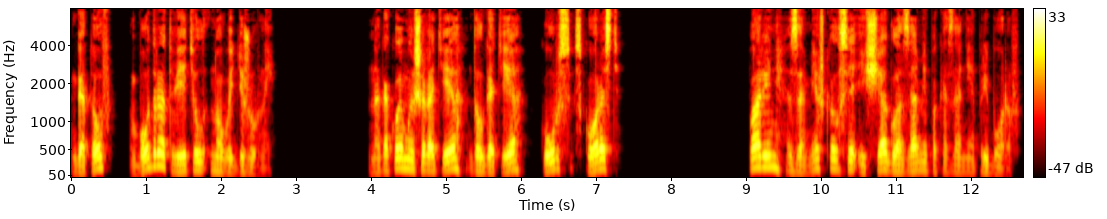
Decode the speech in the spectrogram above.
«Готов?» – бодро ответил новый дежурный. На какой мы широте, долготе, курс, скорость? Парень замешкался, ища глазами показания приборов.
